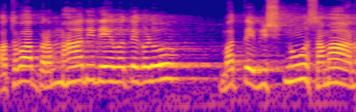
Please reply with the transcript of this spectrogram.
ಅಥವಾ ಬ್ರಹ್ಮಾದಿ ದೇವತೆಗಳು ಮತ್ತು ವಿಷ್ಣು ಸಮಾನ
